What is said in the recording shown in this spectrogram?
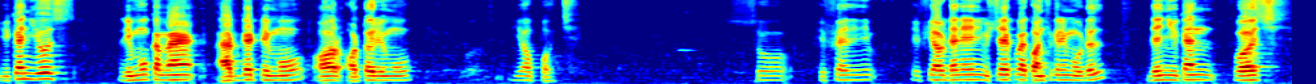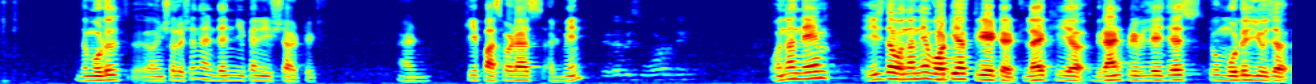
You can use remove command apt get remove or auto remove your purge. So if any if you have done any mistake by configuring Moodle then you can purge the Moodle uh, installation and then you can restart it. And keep password as admin owner name is the owner name what you have created like here grant privileges to Moodle user.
